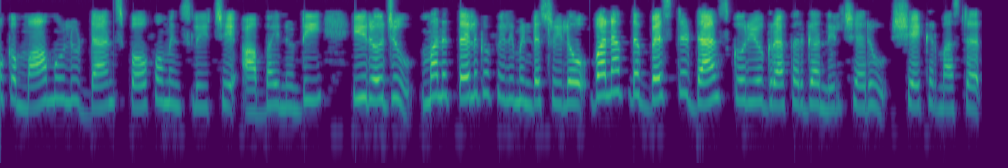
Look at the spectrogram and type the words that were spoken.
ఒక మామూలు డాన్స్ పర్ఫార్మెన్స్లు ఇచ్చే అబ్బాయి నుండి ఈ రోజు మన తెలుగు ఫిలిం ఇండస్ట్రీలో one of the best dance కొరియోగ్రాఫర్గా నిలిచారు Sekhar master.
